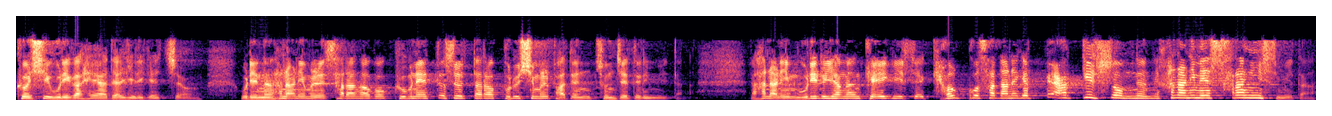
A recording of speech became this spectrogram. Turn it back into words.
그것이 우리가 해야 될 일이겠죠. 우리는 하나님을 사랑하고 그분의 뜻을 따라 부르심을 받은 존재들입니다. 하나님 우리를 향한 계획이 있어요. 결코 사단에게 빼앗길 수 없는 하나님의 사랑이 있습니다.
